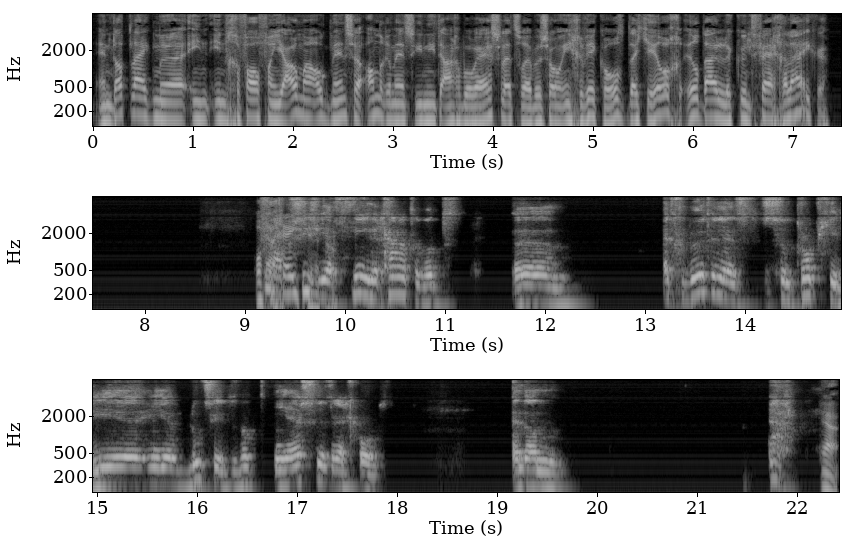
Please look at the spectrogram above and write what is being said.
En dat lijkt me in, in het geval van jou... maar ook mensen, andere mensen die niet aangeboren hersenletsel hebben... zo ingewikkeld dat je heel, heel duidelijk kunt vergelijken. Of vergeet precies, je? Ja, niet in de gaten, want... Uh, het gebeurt ineens. Een propje die in je bloed zit... dat in je hersenen terechtkomt. En dan ja. ja.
